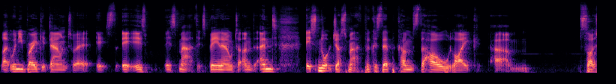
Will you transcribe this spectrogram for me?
like when you break it down to it, it's it is it's math. It's being able to under, and it's not just math because there becomes the whole like um psych-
